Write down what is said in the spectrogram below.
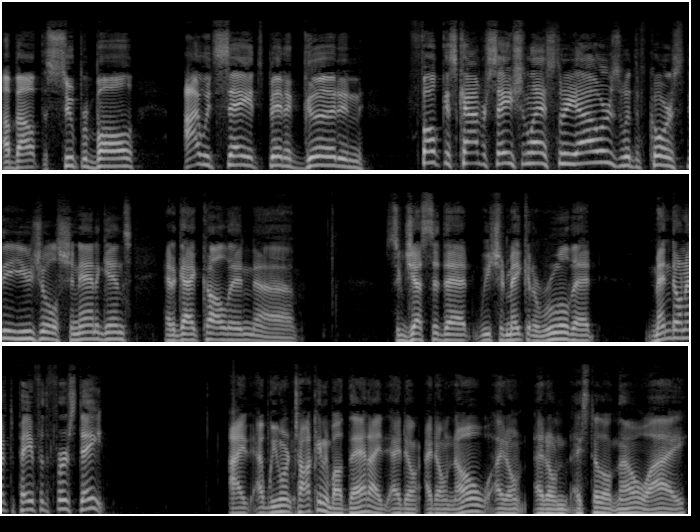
about the Super Bowl. I would say it's been a good and focused conversation last three hours with, of course, the usual shenanigans. Had a guy call in, uh, suggested that we should make it a rule that men don't have to pay for the first date. I, I, we weren't talking about that. I, I don't I don't know. I don't I don't I still don't know why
